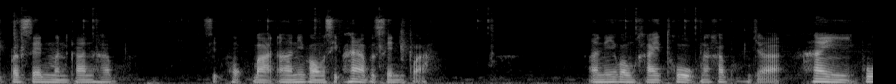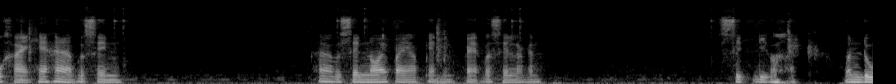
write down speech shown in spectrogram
10%เหมือนกันครับ 16 บาท อันนี้ผม 15%ดีกว่า อันนี้ผมขายถูกนะครับ ผมจะให้ผู้ขายแค่ 5% 5%น้อยไปครับ เปลี่ยนเป็น 8%แล้วกัน 10 ดีกว่า มันดู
